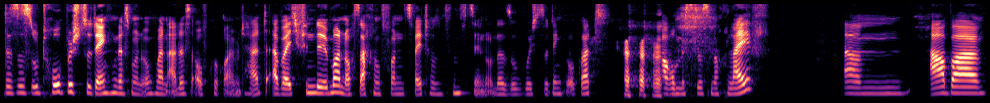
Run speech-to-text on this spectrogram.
das ist utopisch zu denken, dass man irgendwann alles aufgeräumt hat. Aber ich finde immer noch Sachen von 2015 oder so, wo ich so denke, oh Gott, warum ist das noch live? Ähm, aber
